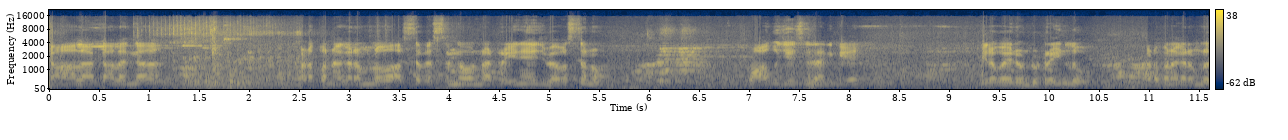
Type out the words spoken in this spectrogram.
చాలా కాలంగా కడప నగరంలో అస్తవ్యస్తంగా ఉన్న డ్రైనేజ్ వ్యవస్థను బాగు చేసేదానికే ఇరవై రెండు డ్రైన్లు కడప నగరంలో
